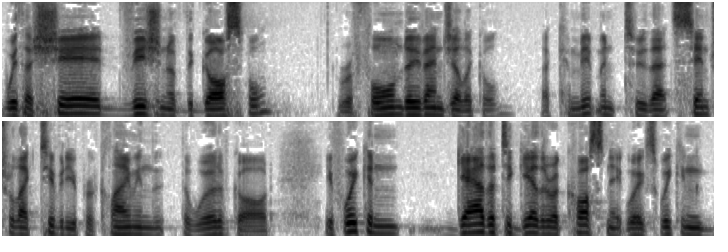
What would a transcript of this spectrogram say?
with a shared vision of the gospel, reformed evangelical, a commitment to that central activity of proclaiming the, word of God, if we can gather together across networks, we can,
